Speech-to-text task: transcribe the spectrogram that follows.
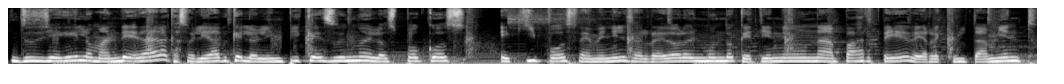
Entonces llegué y lo mandé. Da la casualidad que el Olympique es uno de los pocos equipos femeniles alrededor del mundo que tiene una parte de reclutamiento.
